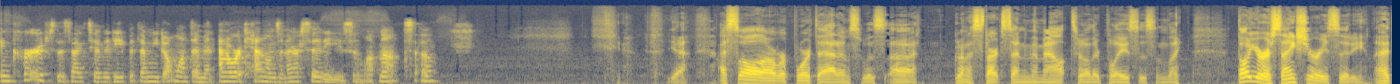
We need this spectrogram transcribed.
encourage this activity, but then we don't want them in our towns and our cities and whatnot. So Yeah, yeah. I saw a report that Adams was uh, going to start sending them out to other places. I'm like, thought you were a sanctuary city. I,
